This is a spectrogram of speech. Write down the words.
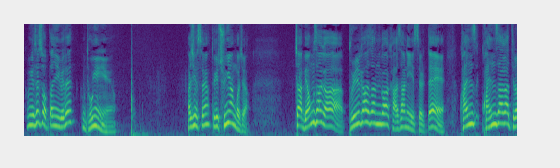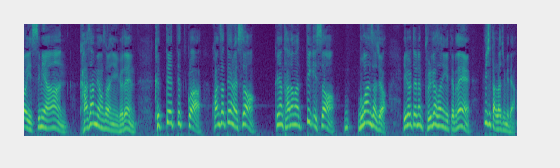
그럼 이게 셀수 없다는 얘기거든? 그럼 동행이에요. 아시겠어요? 되게 중요한 거죠. 자, 명사가 불가산과 가산이 있을 때 관, 관사가 들어있으면 가산 명사라는 얘기거든. 그때 뜻과 관사 떼어냈어. 그냥 단어만 띡 있어. 무관사죠. 이럴 때는 불가산이기 때문에 뜻이 달라집니다.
